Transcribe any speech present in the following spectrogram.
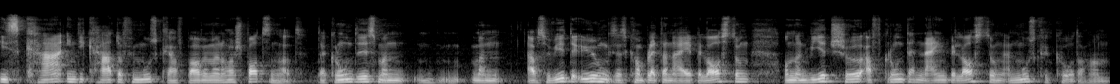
ist kein Indikator für Muskelaufbau, wenn man noch Spatzen hat. Der Grund ist, man, man absolviert die Übung, das ist komplett eine neue Belastung und man wird schon aufgrund der neuen Belastung einen Muskelkater haben.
